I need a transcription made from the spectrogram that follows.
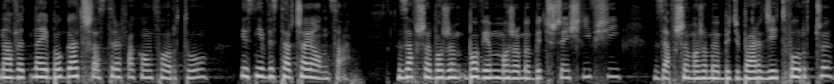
nawet najbogatsza strefa komfortu jest niewystarczająca. Zawsze bowiem możemy być szczęśliwsi, zawsze możemy być bardziej twórczy,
